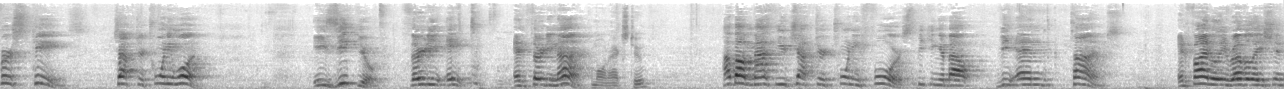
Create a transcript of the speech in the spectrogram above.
1 Kings chapter 21, Ezekiel 38 and 39. Come on, Acts 2. How about Matthew chapter 24, speaking about the end times? And finally, Revelation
